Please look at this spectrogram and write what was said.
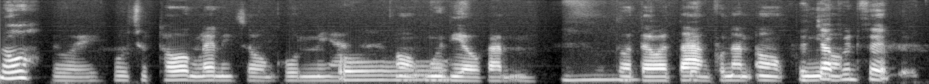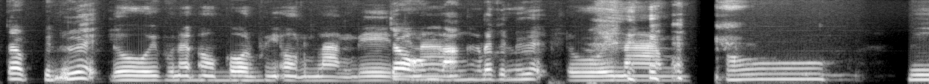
เนาะโดยผู้ชุดทองและนี่สองคนนี่ฮะโอ้ออกมือเดียวกันอืมตัวแต่ว่าต่างผู้นั้นออกแต่ผู้นี้เจ้าออกเป็นแฝดเจ้าเป็นเอื้อยโดยผู้นั้นออกก่อนผู้นี้ออกลำหลังเด้เจ้าแม่อำหลังน้ทางได้เป็นเอื้อยำโดยนามโอ้มี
